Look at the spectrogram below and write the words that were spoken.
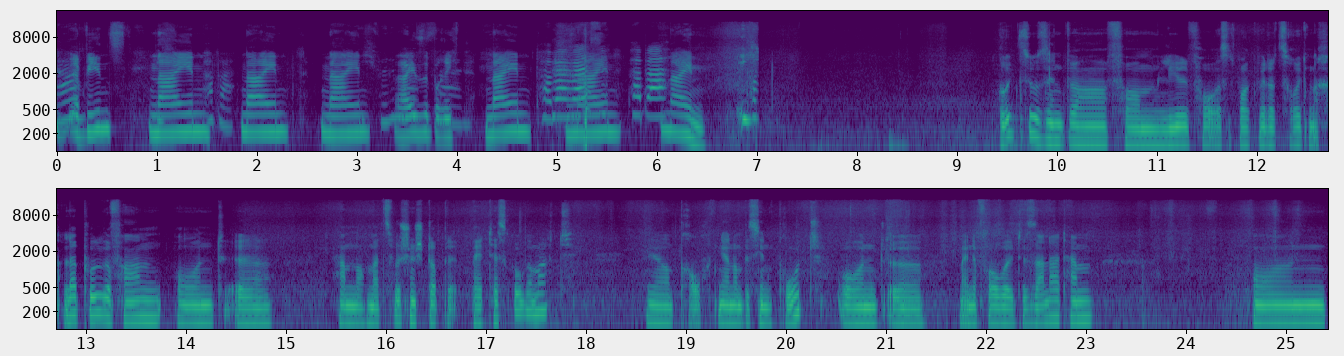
ja. erwähnst? Nein, Papa. nein, nein. Reisebericht. Nein, Papa, nein, Papa. nein. Rückzu sind wir vom Lille Forest Walk wieder zurück nach Allerpool gefahren und äh, haben nochmal Zwischenstopp bei Tesco gemacht. Wir brauchten ja noch ein bisschen Brot und äh, meine Frau wollte Salat haben. Und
